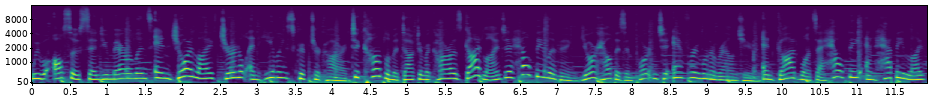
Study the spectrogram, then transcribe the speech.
We will also send you Marilyn's Enjoy Life Journal and Healing Scripture card to complement Dr. Maccaro's guideline to healthy living. Your health is important to everyone around you, and God wants a healthy and happy life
